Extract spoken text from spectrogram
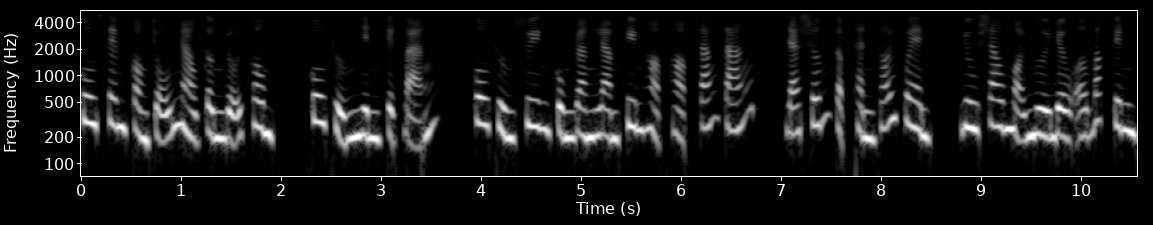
cô xem còn chỗ nào cần đổi không, cô thượng nhìn kịch bản, cô thường xuyên cùng đoàn làm phim họp họp tán tán, đã sớm tập thành thói quen, dù sao mọi người đều ở Bắc Kinh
